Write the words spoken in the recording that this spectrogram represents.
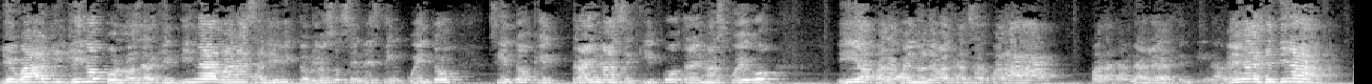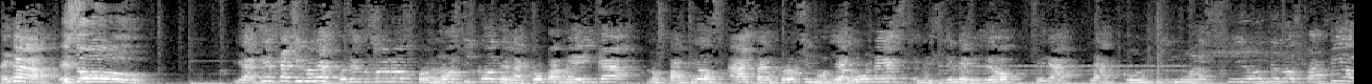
Yo igual me inclino por los de Argentina, van a salir victoriosos en este encuentro. Siento que traen más equipo, traen más juego y a Paraguay no le va a alcanzar para, para ganarle a Argentina. ¡Venga, Argentina! ¡Venga! ¡Eso! Y así es, cachirules, pues estos son los pronósticos de la Copa América, los partidos hasta el próximo día lunes. En el siguiente video será la continuación de los partidos.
